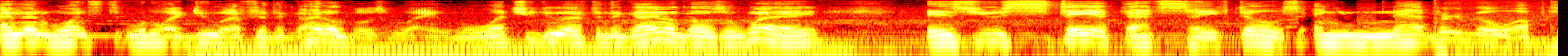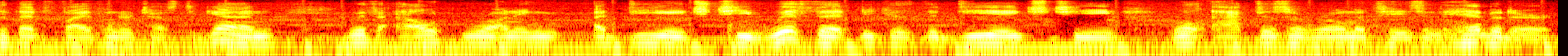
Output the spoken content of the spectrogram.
and then once what do I do after the gyno goes away? Well, what you do after the gyno goes away is you stay at that safe dose and you never go up to that 500 test again without running a DHT with it because the DHT will act as aromatase inhibitor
